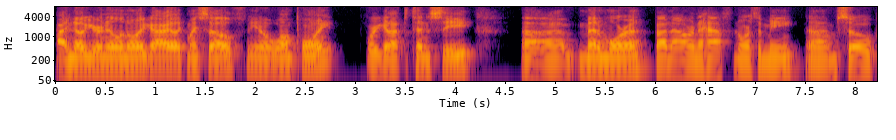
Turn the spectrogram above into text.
I know you're an Illinois guy like myself, you know, at one point before you got out to Tennessee, uh, Metamora, about an hour and a half north of me. Um, so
